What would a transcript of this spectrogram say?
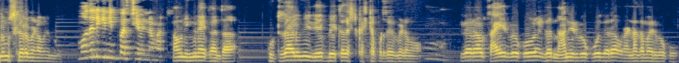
ನಮಸ್ಕಾರ ಮೇಡಮ್ ನಿಮ್ಗೆ. ಮೊದಲಿಗೆ ನಿಮ್ ಪರಿಚಯವನ್ನ ಮಾಡಿ ನಾವು ನಿಂಗನಾಯಕ ಅಂತ. ಹುಟ್ಟದಾಗಲೂ ಇದೇ ಬೇಕಾದಷ್ಟು ಕಷ್ಟಪಡ್ತೇವೆ ಮೇಡಮ್. ಇದಾರ ಅವ್ರ ತಾಯಿ ಇರಬೇಕು ಇದಾರ ನಾನು ಇರಬೇಕು ಇದಾರ ಅವ್ರ ಅಣ್ಣ ತಮ್ಮ ಇರಬೇಕು.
